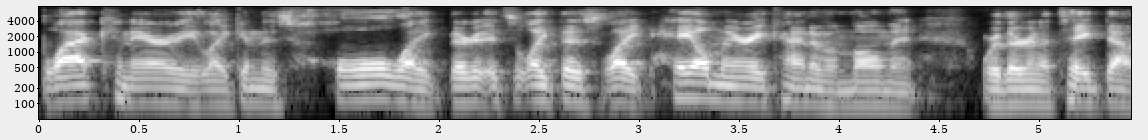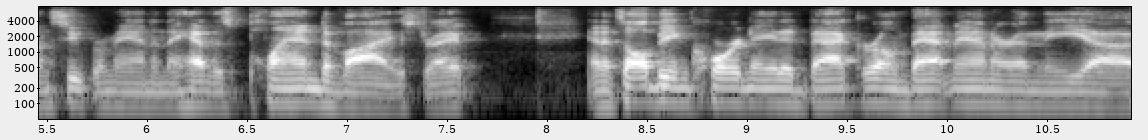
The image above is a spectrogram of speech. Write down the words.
Black Canary like in this whole like there it's like this like Hail Mary kind of a moment where they're gonna take down Superman and they have this plan devised, right? And it's all being coordinated. Batgirl and Batman are in the uh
